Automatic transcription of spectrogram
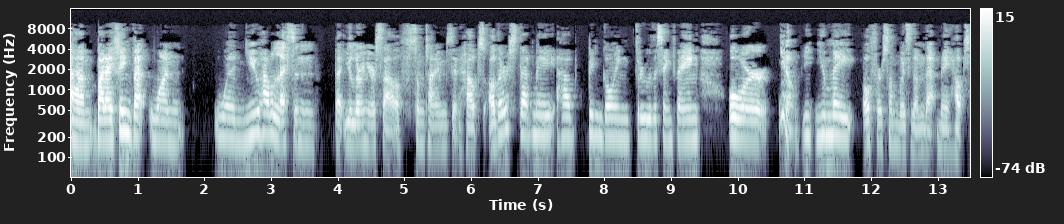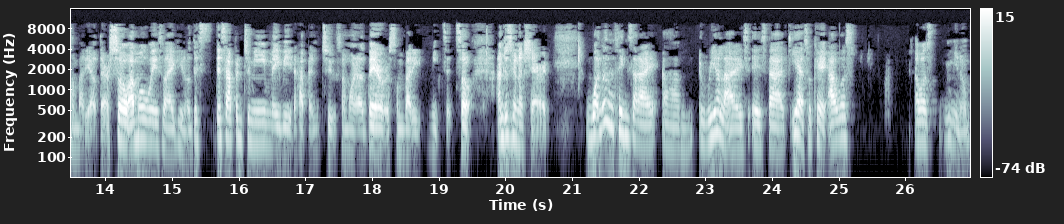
um, but I think that one, when you have a lesson that you learn yourself, sometimes it helps others that may have been going through the same thing or you know you, you may offer some wisdom that may help somebody out there. So i'm always like you know this this happened to me maybe it happened to someone out there or somebody needs it. So i'm just going to share it. One of the things that i um, realized is that yes okay i was i was you know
